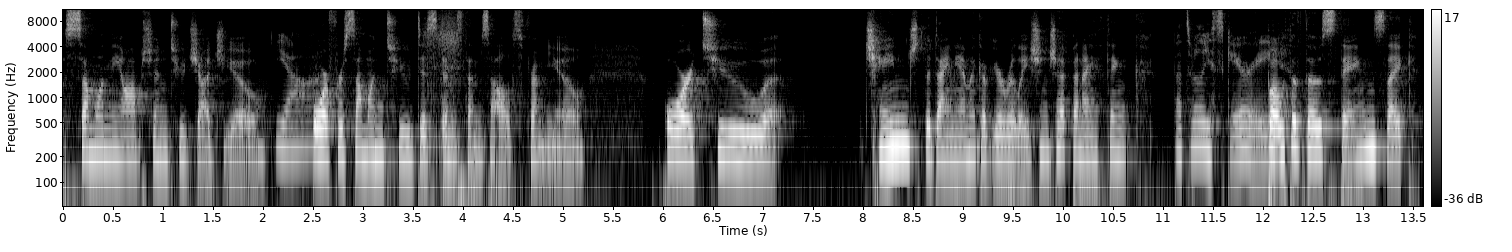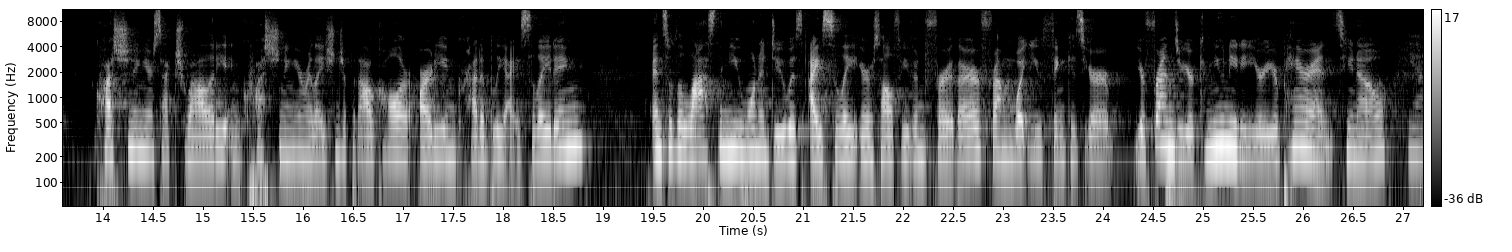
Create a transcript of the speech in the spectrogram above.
someone the option to judge you. Yeah. Or for someone to distance themselves from you or to change the dynamic of your relationship. And I think that's really scary. Both of those things, like questioning your sexuality and questioning your relationship with alcohol, are already incredibly isolating. And so the last thing you want to do is isolate yourself even further from what you think is your your friends or your community or your parents, you know? Yeah.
